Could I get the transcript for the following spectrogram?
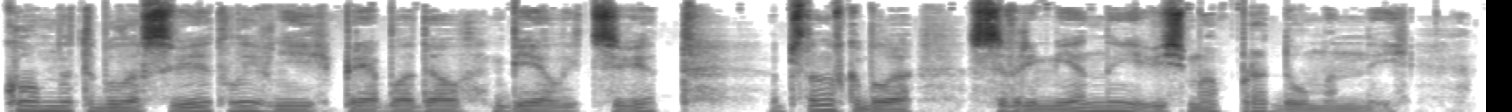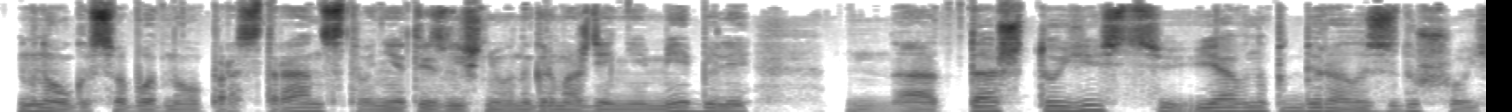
Комната была светлой, в ней преобладал белый цвет. Обстановка была современной и весьма продуманной. Много свободного пространства, нет излишнего нагромождения мебели — а та, что есть, явно подбиралась с душой.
